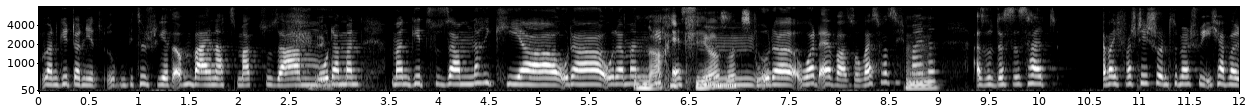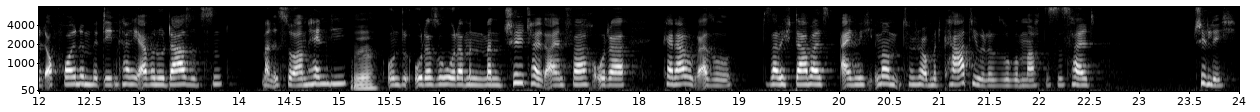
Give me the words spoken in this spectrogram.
man geht dann jetzt irgendwie zum Beispiel jetzt auf den Weihnachtsmarkt zusammen oder man, man geht zusammen nach Ikea oder, oder man Nach geht Ikea, essen sagst du? Mhm. oder whatever. So, weißt du, was ich meine? Also das ist halt, aber ich verstehe schon zum Beispiel, ich habe halt auch Freunde, mit denen kann ich einfach nur da sitzen. Man ist so am Handy Ja. und oder so oder man, man chillt halt einfach oder keine Ahnung, also das habe ich damals eigentlich immer zum Beispiel auch mit Kati oder so gemacht. Das ist halt chillig.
